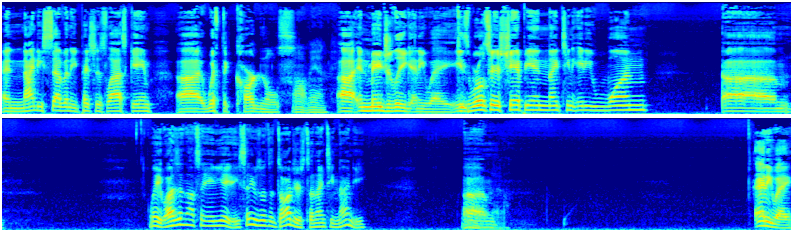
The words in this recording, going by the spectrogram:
and 97 he pitched his last game uh, with the Cardinals. Oh man. Uh, in Major League anyway. He's World Series champion 1981. Um, wait, why does it not say 88? He said he was with the Dodgers till 1990. Um, Anyway,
